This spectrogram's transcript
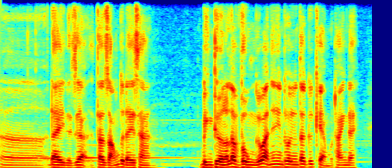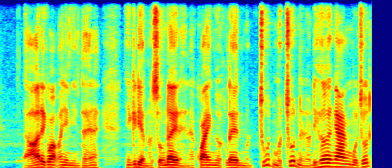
uh, đây được chưa? Ta gióng từ đây sang. Bình thường nó là vùng các bạn nhé nhưng thôi chúng ta cứ kẻ một thanh đây. Đó đây các bạn có nhìn nhìn thấy này. Những cái điểm nó xuống đây này nó quay ngược lên một chút một chút này nó đi hơi ngang một chút.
